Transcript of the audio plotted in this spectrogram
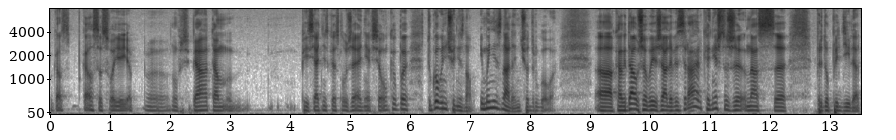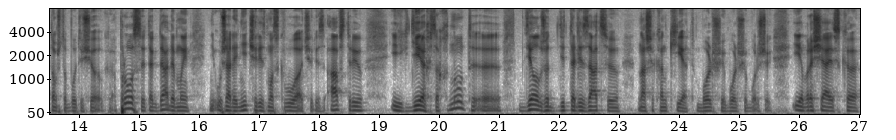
покаялся, покаялся в своей, э, ну, в себя там, пятидесятническое служение, все, он как бы другого ничего не знал. И мы не знали ничего другого. А, Когда уже выезжали в Израиль, конечно же, нас э, предупредили о том, что будут еще опросы и так далее. Мы уезжали не через Москву, а через Австрию. И где Сахнут э, делал уже детализацию наших анкет больше и больше и больше. И обращаясь к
